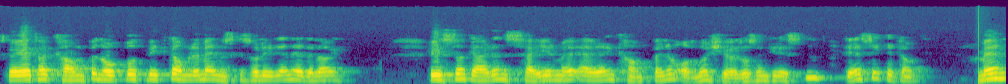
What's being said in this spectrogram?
Skal jeg ta kampen opp mot mitt gamle menneske, så lider jeg nederlag. Visstnok er det en seier med, er det en kamp mellom ånd og kjød hos en kristen. Det er sikkert nok. Men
